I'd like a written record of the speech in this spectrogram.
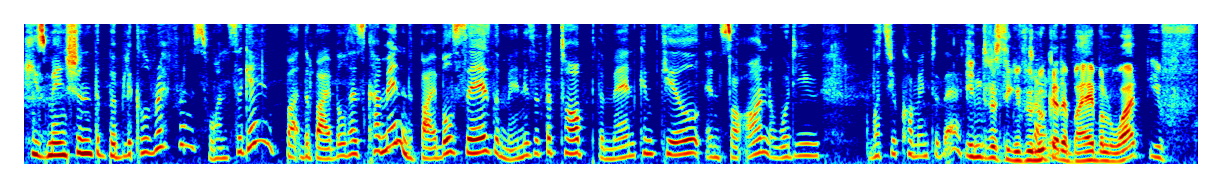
He's mentioned the biblical reference once again, but the Bible has come in. The Bible says the man is at the top, the man can kill, and so on. What do you, what's your comment to that? Interesting. If you look at the Bible, what if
